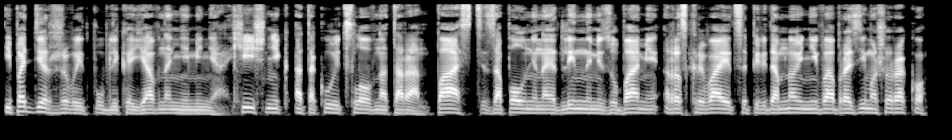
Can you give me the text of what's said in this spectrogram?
И поддерживает публика явно не меня. Хищник атакует словно таран. Пасть, заполненная длинными зубами, раскрывается передо мной невообразимо широко.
